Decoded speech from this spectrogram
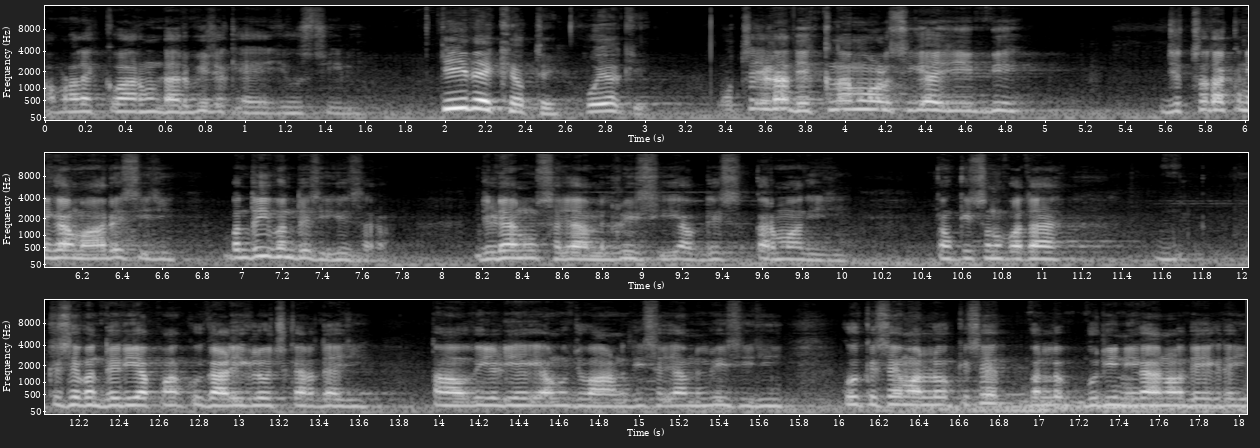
ਆਪਣਾ ਤਾਂ ਇੱਕ ਵਾਰ ਹੁਣ ਡਰ ਵੀ ਚੁੱਕਿਆ ਹੈ ਜੀ ਉਸ ਚੀਜ਼ ਲਈ ਕੀ ਦੇਖਿਆ ਉੱਥੇ? ਹੋਇਆ ਕੀ? ਉੱਥੇ ਜਿਹੜਾ ਦੇਖਣਾ ਮਾਹੌਲ ਸੀਗਾ ਜੀ ਵੀ ਜਿੱਥੋਂ ਤੱਕ ਨਿਗਾਹ ਮਾਰ ਰਹੀ ਸੀ ਜੀ, ਬੰਦੇ ਹੀ ਬੰਦੇ ਸੀਗੇ ਸਰ। ਜਿਹੜਿਆਂ ਨੂੰ ਸਜ਼ਾ ਮਿਲ ਰਹੀ ਸੀ ਆਪਦੇ ਸ- ਕਰਮਾਂ ਦੀ ਜੀ। ਕਿਉਂਕਿ ਤੁਹਾਨੂੰ ਪਤਾ ਹੈ, ਕਿਸੇ ਬੰਦੇ ਦੀ ਆਪਾਂ ਕੋਈ ਗਾਲੀ ਗਲੋਚ ਕਰਦਾ ਜੀ, ਤਾਂ ਉਹਦੀ ਜਿਹੜੀ ਹੈਗੀ ਆ, ਉਹਨੂੰ ਜਵਾਨ ਦੀ ਸਜ਼ਾ ਮਿਲ ਰਹੀ ਸੀ ਜੀ। ਕੋਈ ਕਿਸੇ ਮੰਨ ਲਓ, ਕਿਸੇ ਮਤਲਬ ਬੁਰੀ ਨਿਗਾਹ ਨਾਲ ਦੇਖਦਾ ਜੀ,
